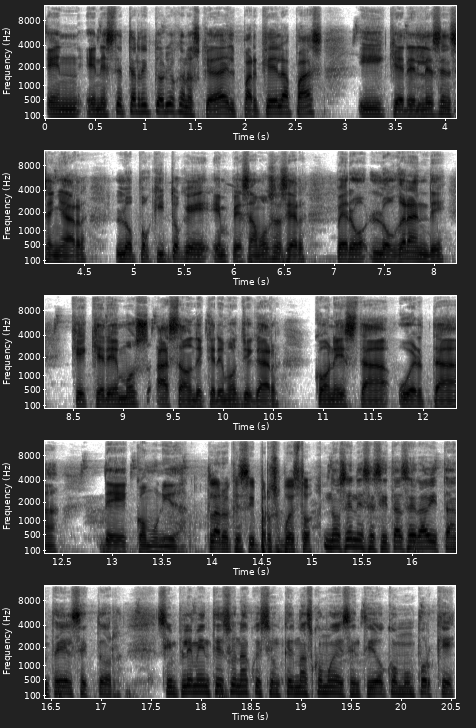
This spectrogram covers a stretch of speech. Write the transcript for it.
en, en este territorio que nos queda del Parque de la Paz y quererles enseñar lo poquito que empezamos a hacer, pero lo grande que queremos hasta donde queremos llegar con esta huerta de comunidad. Claro que sí, por supuesto. No se necesita ser habitante del sector, simplemente es una cuestión que es más como de sentido común porque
